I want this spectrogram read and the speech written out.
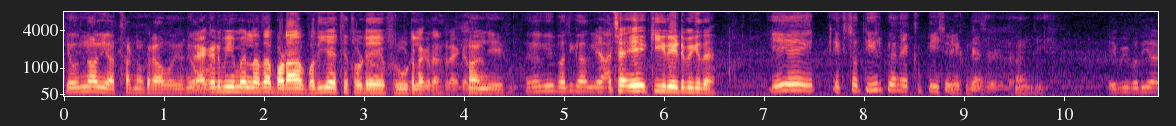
ਤੇ ਉਹਨਾਂ ਵਾਲੀ ਹੱਥਾਂ ਨੂੰ ਖਰਾਬ ਹੋ ਜਾਂਦੇ ਡਰੈਗਨ ਵੀ ਮੈਨੂੰ ਲੱਗਦਾ ਬੜਾ ਵਧੀਆ ਇੱਥੇ ਤੁਹਾਡੇ ਫਰੂਟ ਲੱਗਦਾ ਡਰੈਗਨ ਹਾਂਜੀ ਇਹ ਵੀ ਵਧੀਆ ਗਿਆ ਅੱਛਾ ਇਹ ਕੀ ਰੇਟ ਵਿਕਦਾ? ਇਹ 130 ਰੁਪਏ ਦਾ ਇੱਕ ਪੀਸ ਵਿਕਦਾ ਹਾਂਜੀ। ਇਹ ਵੀ ਵਧੀਆ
